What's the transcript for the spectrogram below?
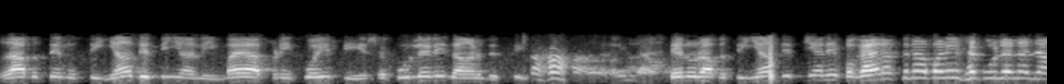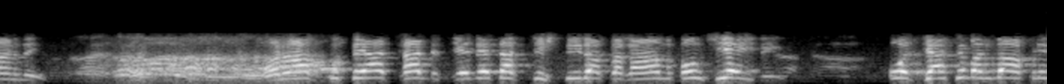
رب تین تیاں دتیاں نہیں میں اپنی کوئی تھی سکولے نہیں دان دیتی تین رب تیاں دتیاں نہیں بغیرت نہ بنی سکولے نہ جان دی۔ ہوں آپ کتیا چھڈ جی تک چشتی کا پیغام پہنچیا ہی نہیں۔ وہ جس بندہ اپنے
